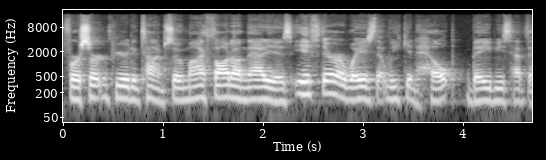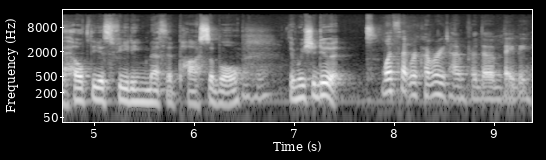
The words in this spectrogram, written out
for a certain period of time. So my thought on that is if there are ways that we can help babies have the healthiest feeding method possible, mm-hmm. then we should do it. What's that recovery time for the baby?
